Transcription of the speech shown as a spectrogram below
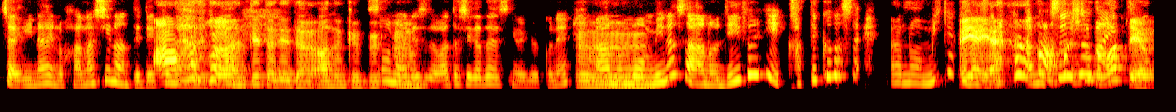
ちゃいないの話なんてできないので、ああ、出た出た、あの曲。そうなんですよ、私が大好きな曲ね。うんあのもう皆さんあの DVD 買ってください。あの見てください。いやいやあの通常版待って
